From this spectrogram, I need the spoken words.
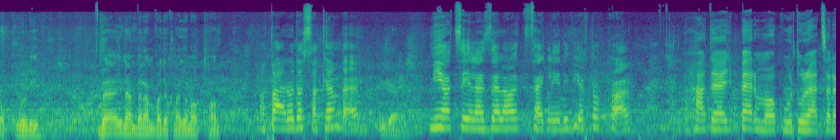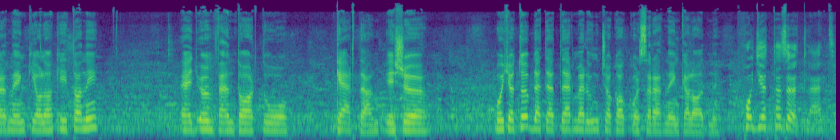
okulni. De én ebben nem vagyok nagyon otthon. A párod a szakember? Igen. Mi a cél ezzel a ceglédi birtokkal? Hát egy permakultúrát szeretnénk kialakítani, egy önfenntartó kertel, és hogyha többletet termelünk, csak akkor szeretnénk eladni. Hogy jött az ötlet?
